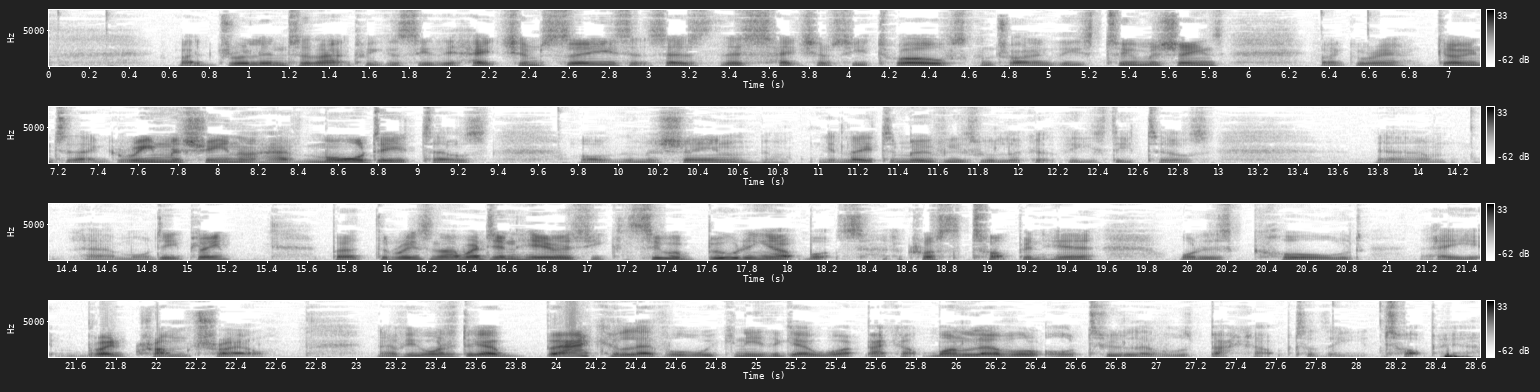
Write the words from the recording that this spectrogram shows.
If I drill into that, we can see the HMCs. It says this HMC12 is controlling these two machines. If I go into that green machine, I have more details of the machine. In later movies, we'll look at these details um, uh, more deeply. But the reason I went in here is you can see we're building up what's across the top in here, what is called a breadcrumb trail. Now, if we wanted to go back a level, we can either go back up one level or two levels back up to the top here.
